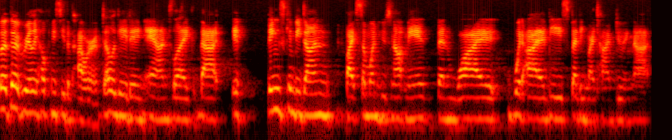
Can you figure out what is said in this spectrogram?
But that really helped me see the power of delegating and like that if things can be done by someone who's not me, then why would I be spending my time doing that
